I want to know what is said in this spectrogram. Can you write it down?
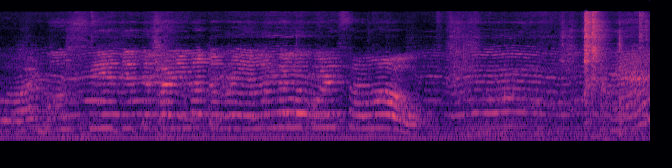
ঘর ফেলো হ্যাঁ?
